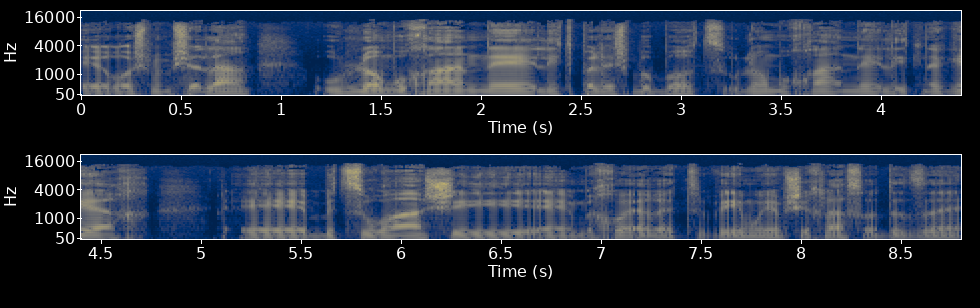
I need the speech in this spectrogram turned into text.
כראש ממשלה. הוא לא מוכן uh, להתפלש בבוץ, הוא לא מוכן uh, להתנגח בצורה שהיא מכוערת, ואם הוא ימשיך לעשות את זה,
